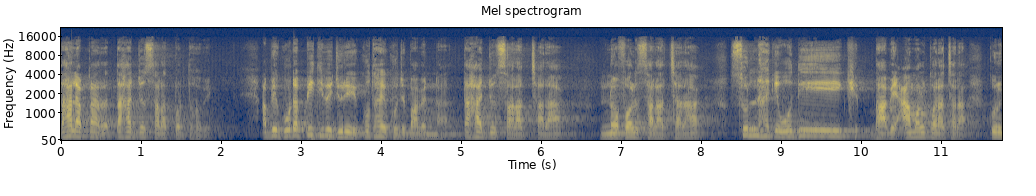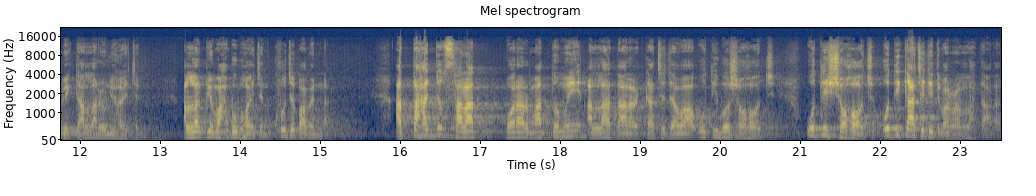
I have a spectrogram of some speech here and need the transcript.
তাহলে আপনার তাহাজ্জুদ সালাদ পড়তে হবে। আপনি গোটা পৃথিবী জুড়ে কোথায় খুঁজে পাবেন না? তাহাজ্জুদ সালাদ ছাড়া, নফল সালাদ ছাড়া সুন্নাহকে অধিকভাবে আমল করা ছাড়া কোনো ব্যক্তি আল্লাহর অলি হয়েছেন, আল্লাহর প্রিয় মাহবুব হয়েছেন, খুঁজে পাবেন না। আর তাহাজ্জুদ, সালাত পড়ার মাধ্যমেই আল্লাহ তালার কাছে যাওয়া অতীব সহজ, অতি সহজ, অতি কাছে যেতে পারবেন আল্লাহ তালার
